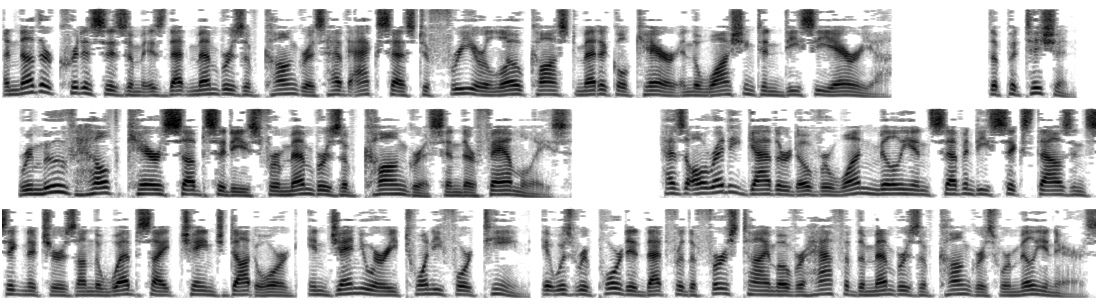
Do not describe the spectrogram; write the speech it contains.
Another criticism is that members of Congress have access to free or low-cost medical care in the Washington, D.C. area. The petition, "'Remove Health Care Subsidies for Members of Congress and Their Families' has already gathered over 1,076,000 signatures on the website change.org. In January 2014, it was reported that for the first time over half of the members of Congress were millionaires.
